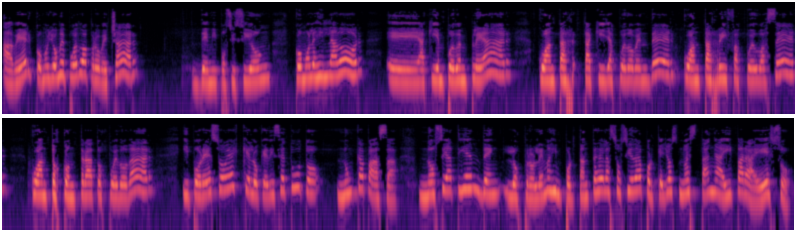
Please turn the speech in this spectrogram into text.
a ver cómo yo me puedo aprovechar de mi posición como legislador, eh, a quién puedo emplear, cuántas taquillas puedo vender, cuántas rifas puedo hacer, cuántos contratos puedo dar. Y por eso es que lo que dice Tuto nunca pasa, no se atienden los problemas importantes de la sociedad porque ellos no están ahí para eso.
